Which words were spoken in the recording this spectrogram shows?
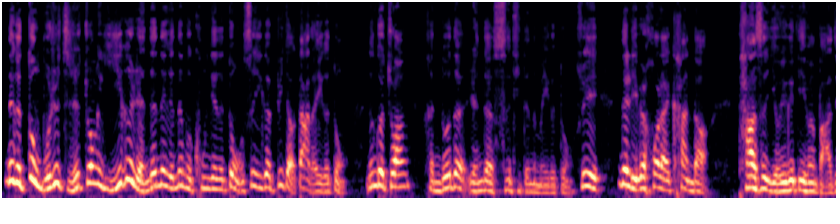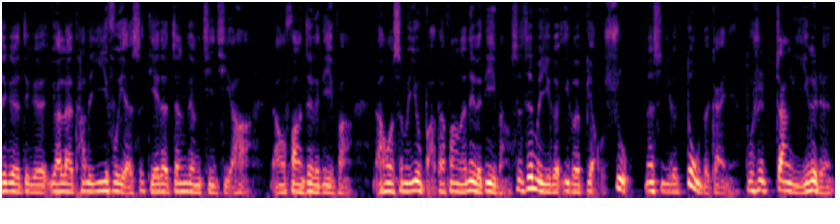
那个洞不是只是装一个人的那个那么空间的洞，是一个比较大的一个洞，能够装很多的人的尸体的那么一个洞。所以那里边后来看到，他是有一个地方把这个这个原来他的衣服也是叠得整整齐齐哈，然后放这个地方，然后什么又把它放在那个地方，是这么一个一个表述。那是一个洞的概念，不是装一个人。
